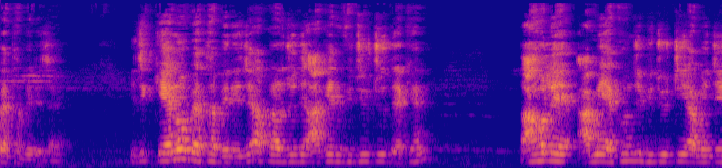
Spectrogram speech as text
ব্যথা বেড়ে যায়? এই যে কেন ব্যথা বেড়ে যায়, আপনারা যদি আগের ভিডিওটি দেখেন, তাহলে আমি এখন যে ভিডিওটি, আমি যে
